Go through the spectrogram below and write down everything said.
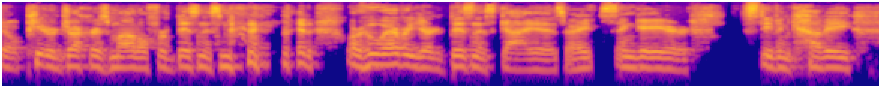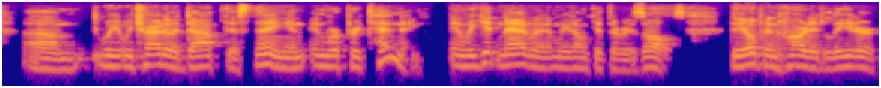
you know peter drucker's model for business management or whoever your business guy is right? Senge or stephen covey. Um, we, we try to adopt this thing and, and we're pretending and we get mad when we don't get the results. The open-hearted leader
